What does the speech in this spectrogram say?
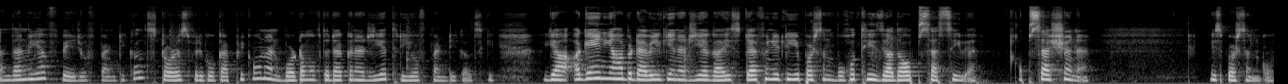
and then we have page of pentacles Taurus फिरको Capricorn and bottom of the deck energy है थ्री ऑफ़ पेंटिकल्स की. या अगेन यहाँ पे डेविल की एनर्जी है गाइस डेफिनेटली ये पर्सन बहुत ही ज़्यादा ऑब्सेसिव है. ऑब्सेशन है. इस पर्सन को।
